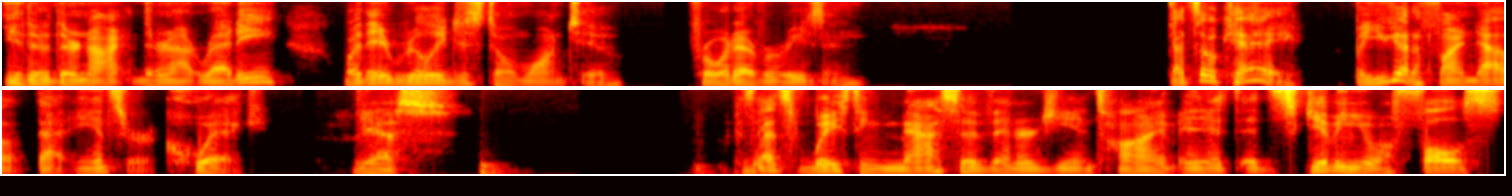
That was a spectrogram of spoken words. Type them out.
either they're not they're not ready or they really just don't want to for whatever reason. That's okay but you got to find out that answer quick. Yes. Because that's wasting massive energy and time and it, it's giving you a false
